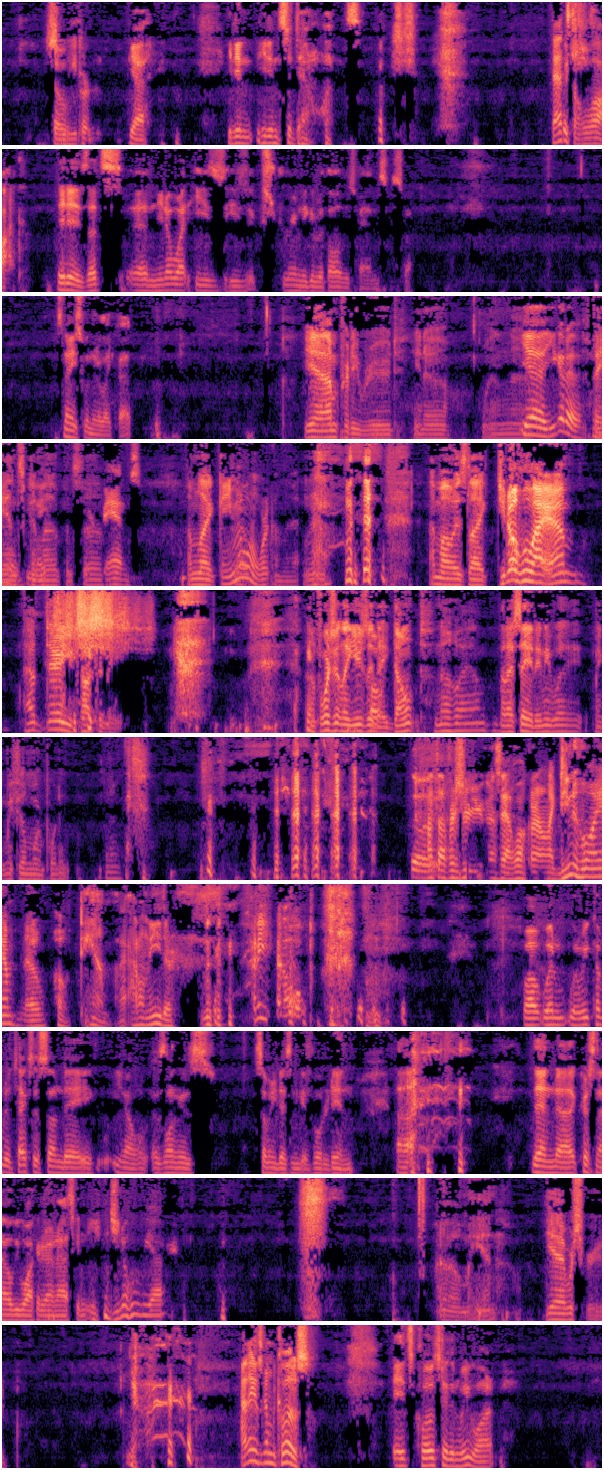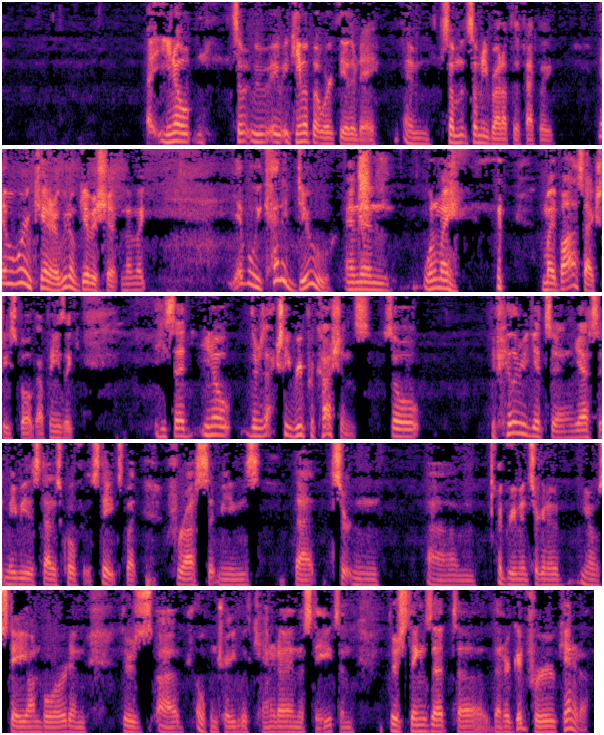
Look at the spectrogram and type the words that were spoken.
So for, yeah, he didn't he didn't sit down once. That's Which- a lot. It is. That's and you know what? He's he's extremely good with all of his fans. So it's nice when they're like that. Yeah, I'm pretty rude, you know, when uh, Yeah, you gotta fans you come up and stuff. Fans. I'm like, And you might want to work on that. I'm always like, do you know who I am? How dare you talk to me? Unfortunately, usually Oh. they don't know who I am, but I say it anyway. Make me feel more important. So, I thought for sure you were going to say, I walk around like, do you know who I am? No. Oh, damn. I, I don't either. How do you help? well, when when we come to Texas someday, you know, as long as somebody doesn't get voted in, uh, then uh, Chris and I will be walking around asking, "Do you know who we are?" Oh man, yeah, we're screwed. I think it's going to be close. It's closer than we want. Uh, you know, so we, it came up at work the other day, and some somebody brought up the fact like, "Yeah, but we're in Canada, we don't give a shit." And I'm like, "Yeah, but we kind of do." And then one of my my boss actually spoke up, and he's like, he said, "You know, there's actually repercussions. So if Hillary gets in, yes, it may be the status quo for the states, but for us, it means." that certain um, agreements are going to, you know, stay on board, and there's uh, open trade with Canada and the states, and there's things that uh, that are good for Canada.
